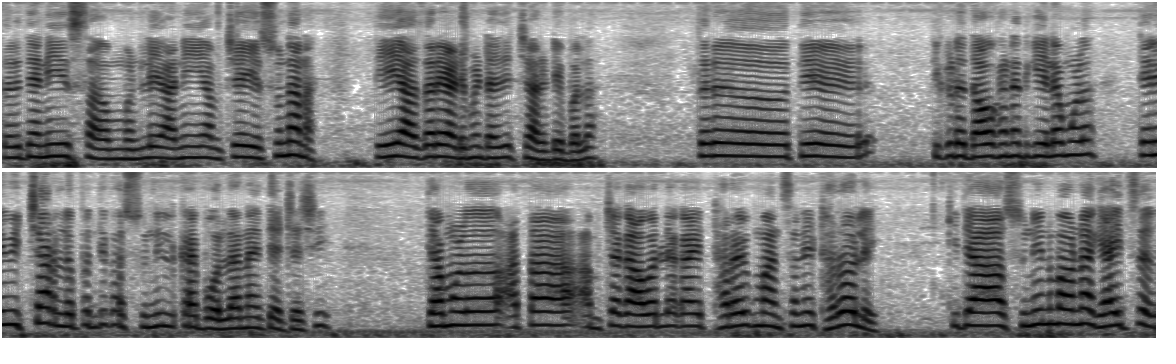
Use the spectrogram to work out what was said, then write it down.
तर त्यांनी सा म्हणले आणि आमचे येसुना ना ते आजारी ॲडमिट आहे चॅरिटेबलला तर ते तिकडं दवाखान्यात गेल्यामुळं त्याने विचारलं पण ते काय सुनील काय बोलला नाही त्याच्याशी? त्यामुळं आता आमच्या गावातल्या काही ठराविक माणसांनी ठरवले की त्या सुनील भावना घ्यायचं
